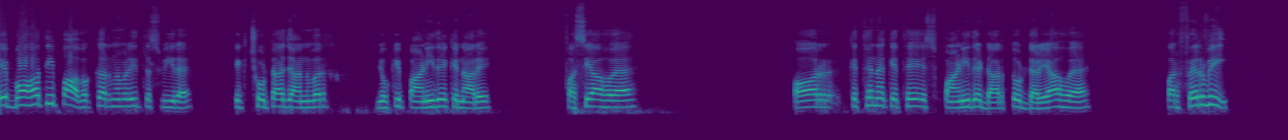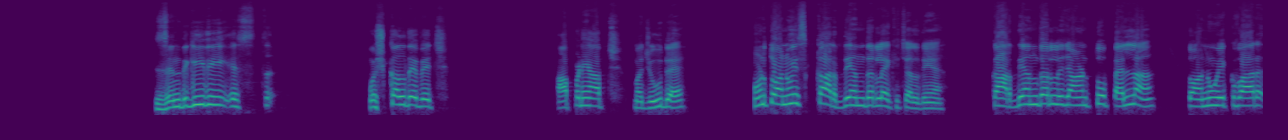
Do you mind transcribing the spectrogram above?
ਇਹ ਬਹੁਤ ਹੀ ਭਾਵਕ ਕਰਨ ਵਾਲੀ ਤਸਵੀਰ ਹੈ। ਇੱਕ ਛੋਟਾ ਜਾਨਵਰ ਜੋ ਕਿ ਪਾਣੀ ਦੇ ਕਿਨਾਰੇ ਫਸਿਆ ਹੋਇਆ ਹੈ ਔਰ ਕਿਥੇ ਨਾ ਕਿਥੇ ਇਸ ਪਾਣੀ ਦੇ ਡਰ ਤੋਂ ਡਰਿਆ ਹੋਇਆ ਹੈ। ਪਰ ਫਿਰ ਵੀ ਜ਼ਿੰਦਗੀ ਦੀ ਇਸ ਮੁਸ਼ਕਲ ਦੇ ਵਿੱਚ ਆਪਣੇ ਆਪ 'ਚ ਮੌਜੂਦ ਹੈ। ਹੁਣ ਤੁਹਾਨੂੰ ਇਸ ਘਰ ਦੇ ਅੰਦਰ ਲੈ ਕੇ ਚੱਲਦੇ ਹਾਂ। ਘਰ ਦੇ ਅੰਦਰ ਲਿਜਾਣ ਤੋਂ ਪਹਿਲਾਂ ਤੁਹਾਨੂੰ ਇੱਕ ਵਾਰ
